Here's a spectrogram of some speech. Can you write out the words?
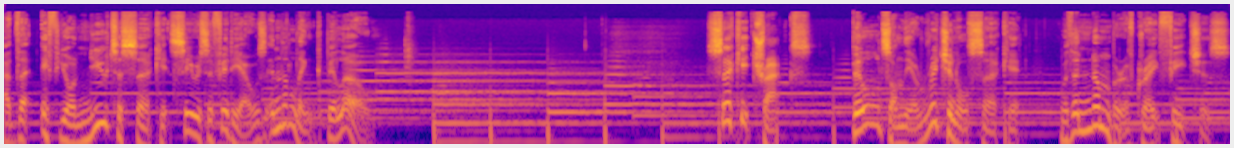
at the If You're New to Circuit series of videos in the link below. Circuit Tracks builds on the original circuit with a number of great features.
